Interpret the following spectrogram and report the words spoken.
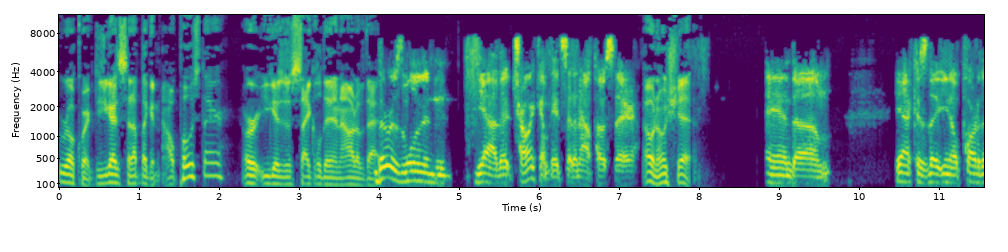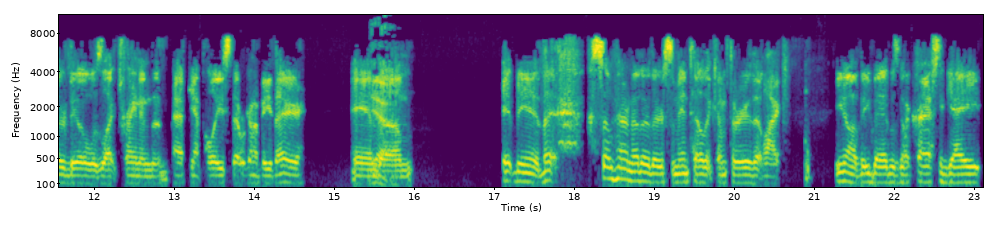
real quick, did you guys set up like an outpost there, or you guys just cycled in and out of that? there was one, yeah, that Charlie Company had set an outpost there. oh no, shit. and um yeah because the you know part of their deal was like training the afghan police that were going to be there and Yeah. um it being that somehow or another there's some intel that come through that like you know a v-bed was going to crash the gate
